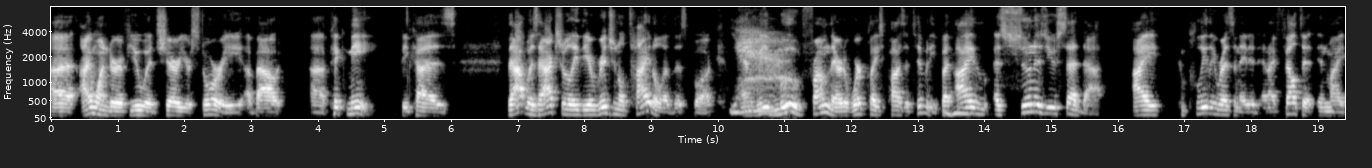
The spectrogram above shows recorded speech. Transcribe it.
uh, i wonder if you would share your story about uh, Pick Me, because that was actually the original title of this book. Yeah. And we've moved from there to workplace positivity. But mm-hmm. I, as soon as you said that, I completely resonated and I felt it in my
